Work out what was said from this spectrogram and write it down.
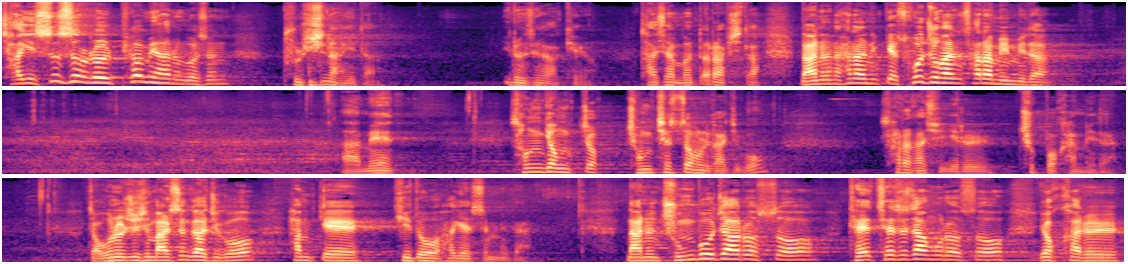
자기 스스로를 폄훼하는 것은 불신앙이다. 이런 생각해요. 다시 한번 따라합시다. 나는 하나님께 소중한 사람입니다. 아멘. 성경적 정체성을 가지고 살아가시기를 축복합니다. 자, 오늘 주신 말씀 가지고 함께 기도하겠습니다. 나는 중보자로서 대체사장으로서 역할을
